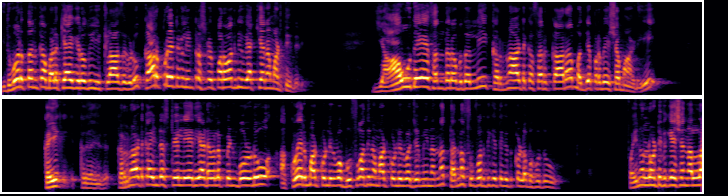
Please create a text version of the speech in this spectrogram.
ಇದುವರೆ ತನಕ ಬಳಕೆ ಆಗಿರೋದು ಈ ಕ್ಲಾಸ್ಗಳು ಕಾರ್ಪೊರೇಟ್ಗಳ ಇಂಟ್ರೆಸ್ಟ್ಗಳ ಪರವಾಗಿ ನೀವು ವ್ಯಾಖ್ಯಾನ ಮಾಡ್ತಿದ್ದೀರಿ. ಯಾವುದೇ ಸಂದರ್ಭದಲ್ಲಿ ಕರ್ನಾಟಕ ಸರ್ಕಾರ ಮಧ್ಯಪ್ರವೇಶ ಮಾಡಿ ಕೈ Karnataka industrial area development board acquire ಮಾಡಿಕೊಂಡಿರುವ, ಭೂಸ್ವಾಧೀನ ಮಾಡಿಕೊಂಡಿರುವ ಜಮೀನನ್ನು ತನ್ನ ಸುಫರ್ದಿಗೆ ತೆಗೆದುಕೊಳ್ಳಬಹುದು. ಫೈನಲ್ ನೋಟಿಫಿಕೇಶನ್ ಅಲ್ಲ.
